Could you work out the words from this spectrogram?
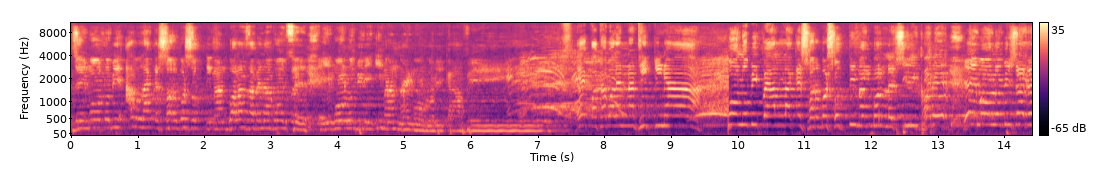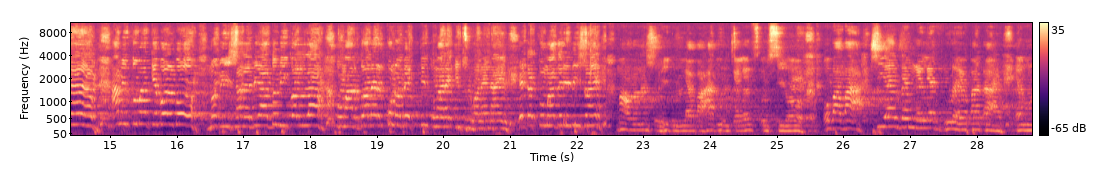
যে মৌলবী আল্লাহকে সর্বশক্তিমান বলা যাবে না বলছে এই মৌলবীর ইমান নাই মৌলবী কাফে এ কথা বলেন না ঠিক কিনা? মৌলবী কয় আল্লাহকে সর্বশক্তিমান বললে শিরিক হবে। এই মৌলবী সাহেব আমি তোমাকে বলব নবীর সাহেব বিয়াদবি করলা তোমার দলের তোমারে কিছু বলে নাই। এটা তোমাদের বিষয়। মাওলানা শহীদুল্লাহ বাহাদুর চ্যালেঞ্জ করছিল। ও বাবা, শিয়াল যেমন লেজ গুড়ায় পাঠায় এমন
